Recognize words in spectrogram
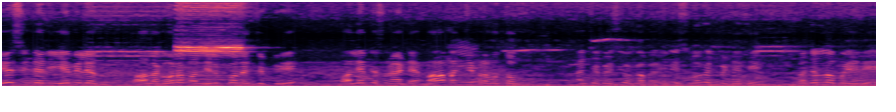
చేసిండేది ఏమీ లేదు. వాళ్ళ గౌరవం వాళ్ళు నిలుపుకోవాలని చెప్పి వాళ్ళు ఏం చేస్తున్నారంటే మా మంచి ప్రభుత్వం అని చెప్పేసి ఒక ఇది స్లోగన్ పెట్టేసి ప్రజల్లో పోయేది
